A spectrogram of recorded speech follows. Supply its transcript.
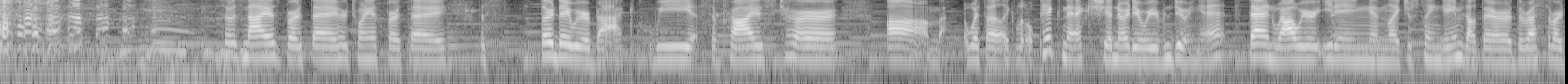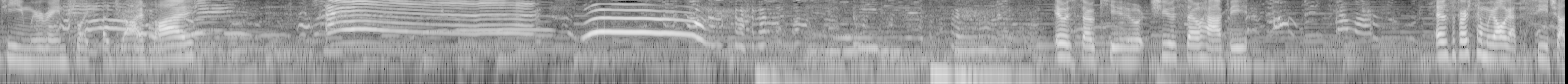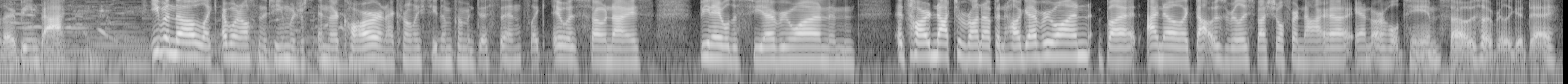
so it was Naya's birthday, her 20th birthday. This third day we were back, we surprised her um, with a like little picnic. She had no idea we were even doing it. Then while we were eating and like just playing games out there, the rest of our team, we arranged like a drive-by. it was so cute. She was so happy. It was the first time we all got to see each other being back even though like everyone else in the team was just in their car and I could only see them from a distance, like it was so nice being able to see everyone and it's hard not to run up and hug everyone, but I know like that was really special for Naya and our whole team. So it was a really good day.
